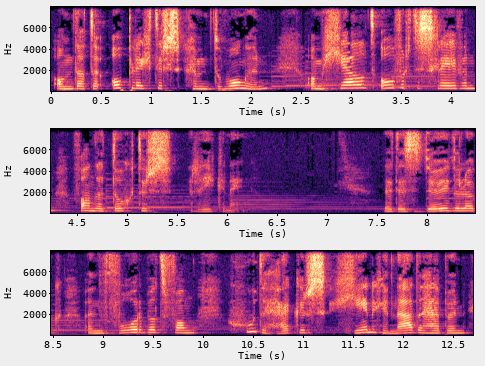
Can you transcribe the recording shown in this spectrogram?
omdat de oplichters hem dwongen om geld over te schrijven van de dochters rekening. Dit is duidelijk een voorbeeld van hoe de hackers geen genade hebben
